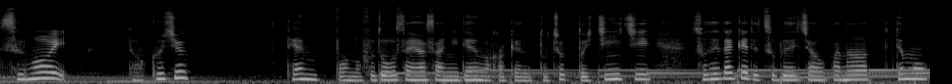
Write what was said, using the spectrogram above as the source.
すごい。60店舗の不動産屋さんに電話かけるとちょっと一日それだけで潰れちゃうかなって。でも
